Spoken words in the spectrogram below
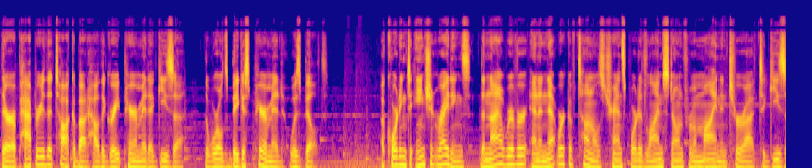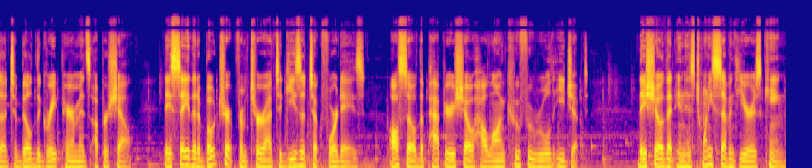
There are papyri that talk about how the Great Pyramid at Giza the world's biggest pyramid, was built. According to ancient writings, the Nile River and a network of tunnels transported limestone from a mine in Tura to Giza to build the Great Pyramid's upper shell. They say that a boat trip from Tura to Giza took four days. Also, the papyri show how long Khufu ruled Egypt. They show that in his 27th year as king,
